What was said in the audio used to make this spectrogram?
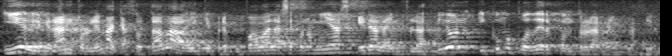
Y el gran problema que azotaba y que preocupaba a las economías era la inflación y cómo poder controlar la inflación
